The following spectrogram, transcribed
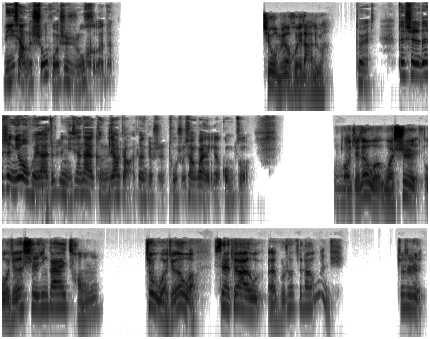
理想的生活是如何的？其实我没有回答，对吧？对，但是但是你有回答，就是你现在可能要找一份就是图书相关的一个工作。我觉得我我是我觉得是应该从，就我觉得我。现在最大的呃，不是说最大的问题，就是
